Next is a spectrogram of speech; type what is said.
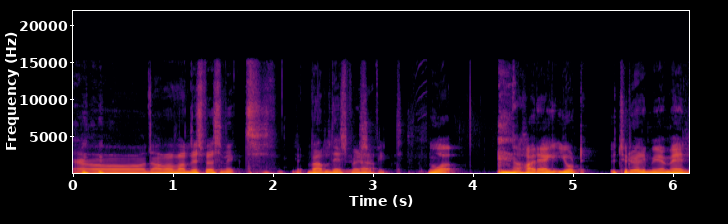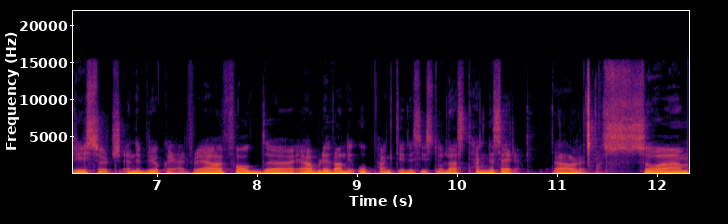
Og det var veldig spesifikt. Veldig spesifikt. Nå har jeg gjort utrolig mye mer research enn jeg bruker å gjøre. For jeg har, fått, eh, jeg har blitt veldig opphengt i det siste og lest tegneserier. Det har du. Så uh,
